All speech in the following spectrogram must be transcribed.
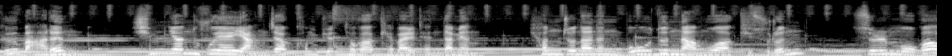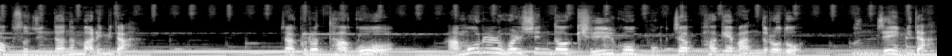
그 말은 10년 후에 양자 컴퓨터가 개발된다면 현존하는 모든 암호화 기술은 쓸모가 없어진다는 말입니다. 자, 그렇다고 암호를 훨씬 더 길고 복잡하게 만들어도 문제입니다.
